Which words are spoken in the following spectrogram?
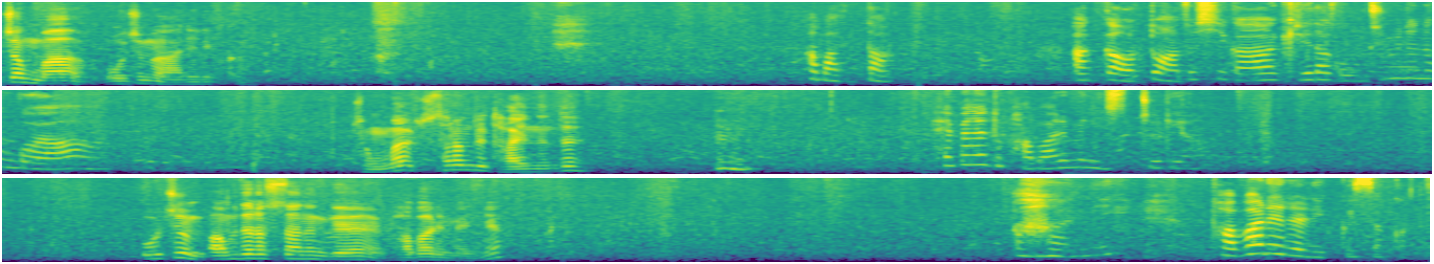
걱정 마. 오줌은 아니니까. 아 맞다. 아까 어떤 아저씨가 길에다가 오줌 누는 거야. 정말 사람들 다 있는데 응. 해변에도 바바리맨 있을 줄이야. 오줌 아무데나 싸는 게 바바리맨이야? 아니, 바바리를 입고 있었거든.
